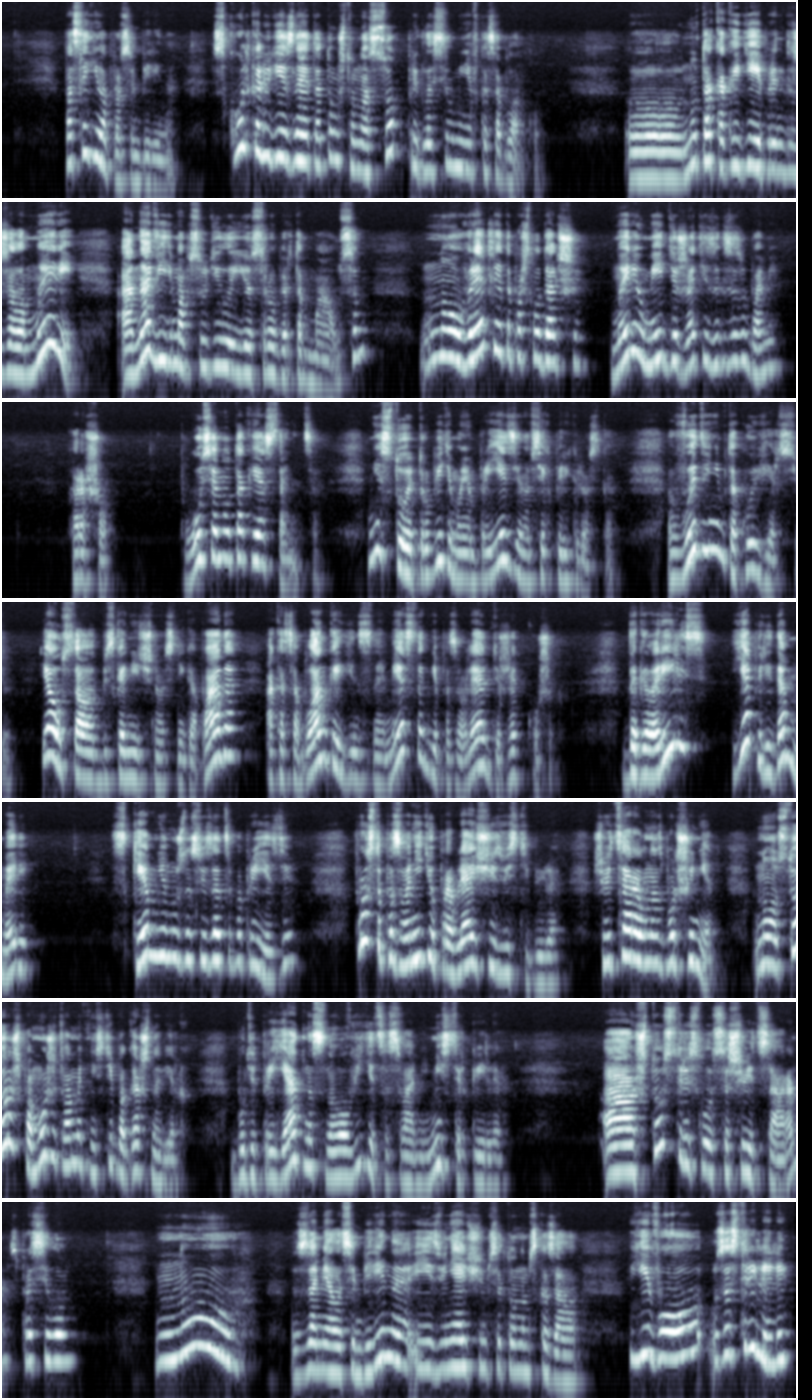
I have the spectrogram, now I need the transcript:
Последний вопрос, Амберина. Сколько людей знает о том, что Носок пригласил меня в Касабланку? Э, ну, так как идея принадлежала Мэри, она, видимо, обсудила ее с Робертом Маусом, но вряд ли это пошло дальше. Мэри умеет держать язык за зубами. Хорошо. Пусть оно так и останется. Не стоит трубить о моем приезде на всех перекрестках. Выдвинем такую версию. Я устал от бесконечного снегопада, а Касабланка — единственное место, где позволяют держать кошек. Договорились? Я передам Мэри. С кем мне нужно связаться по приезде? Просто позвоните управляющей из вестибюля. Швейцара у нас больше нет, но сторож поможет вам отнести багаж наверх. Будет приятно снова увидеться с вами, мистер Квиллер. «А что стряслось со швейцаром?» — спросил он. «Ну...» — замялась Амберина и извиняющимся тоном сказала. Его застрелили.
